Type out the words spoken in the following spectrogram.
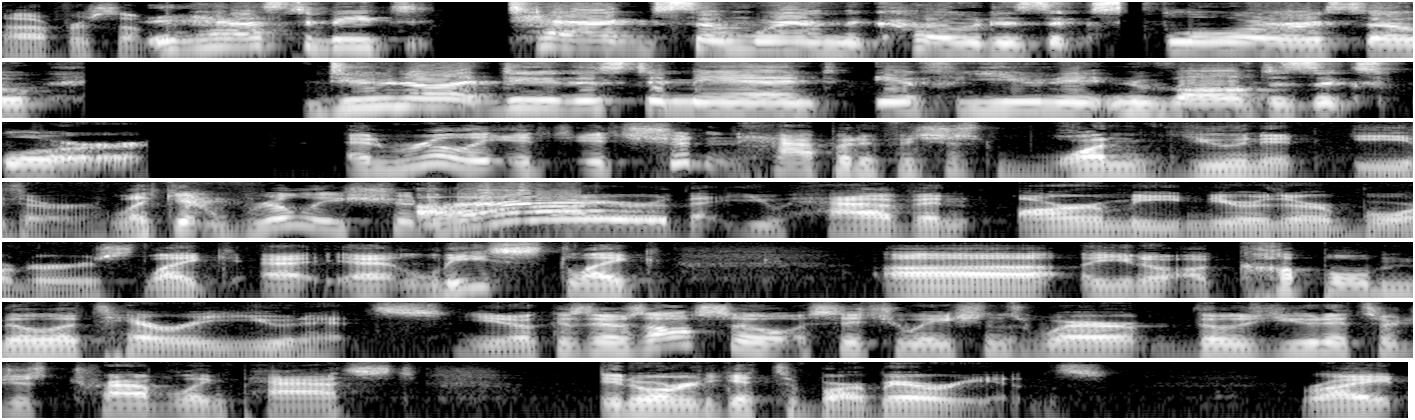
uh, for something it has to be t- tagged somewhere in the code as explorer. So do not do this demand if unit involved is explorer. And really, it, it shouldn't happen if it's just one unit either. Like, it really should require that you have an army near their borders. Like, at, at least, like, uh, you know, a couple military units. You know, because there's also situations where those units are just traveling past in order to get to barbarians, right?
